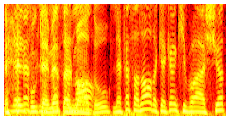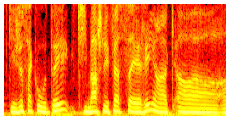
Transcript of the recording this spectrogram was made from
Il faut qu'elle mette le sonore- manteau. L'effet sonore de quelqu'un qui va à chiotte, qui est juste à côté, qui marche les fesses serrées en. en, en-.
